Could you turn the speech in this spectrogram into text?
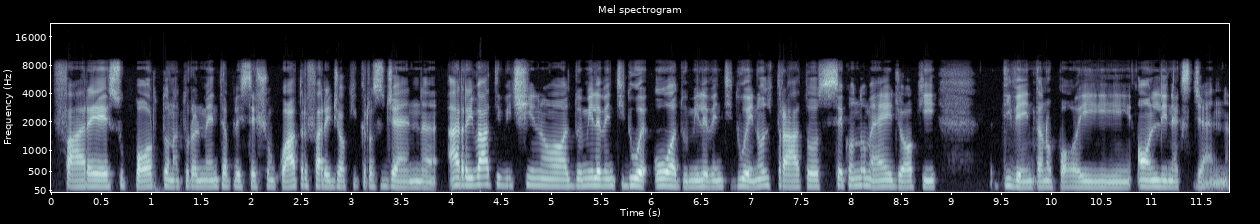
fare supporto naturalmente a PlayStation 4 e fare giochi cross-gen. Arrivati vicino al 2022 o a 2022 inoltrato, secondo me i giochi diventano poi only next gen.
